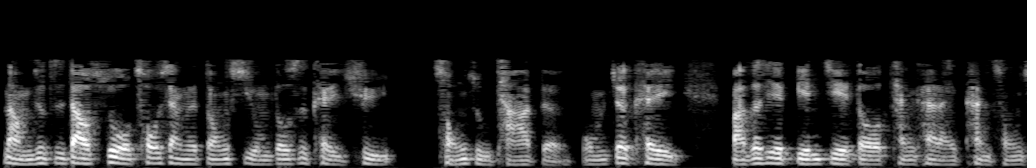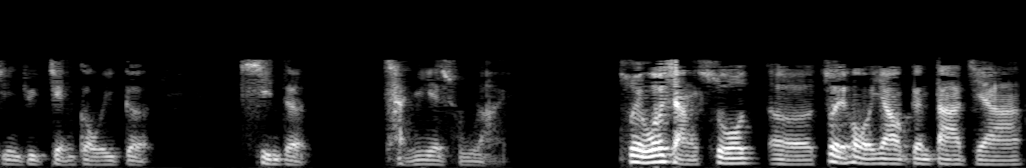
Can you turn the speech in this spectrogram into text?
那我们就知道所有抽象的东西，我们都是可以去重组它的，我们就可以把这些边界都摊开来看，重新去建构一个新的产业出来。所以我想说，呃，最后要跟大家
